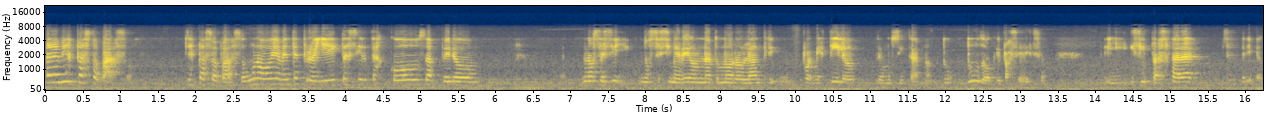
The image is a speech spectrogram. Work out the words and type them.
Para mí es paso a paso, es paso a paso. Uno obviamente proyecta ciertas cosas, pero no sé si no sé si me veo en una Tomorrowland por mi estilo de música, no dudo que pase eso. Y, si pasara sería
